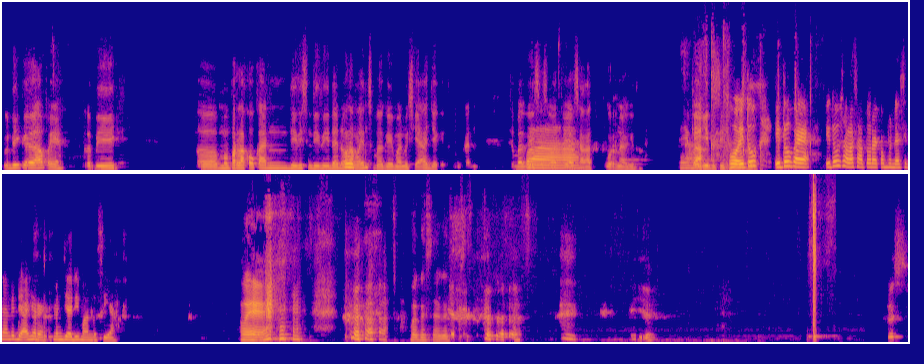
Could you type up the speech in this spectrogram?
lebih ke apa ya lebih eh, memperlakukan diri sendiri dan Uh. orang lain sebagai manusia aja gitu bukan sebagai sesuatu yang Wah. sangat sempurna gitu Hebat. kayak gitu sih oh itu itu kayak itu salah satu rekomendasi nanti di akhir ya menjadi manusia Weh. bagus, bagus. iya terus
